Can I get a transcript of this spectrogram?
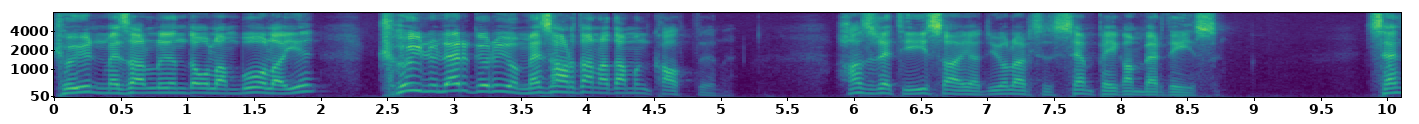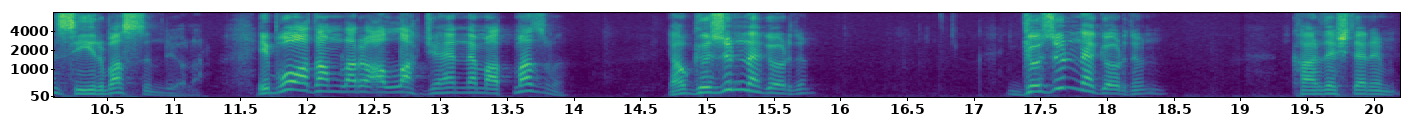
Köyün mezarlığında olan bu olayı köylüler görüyor mezardan adamın kalktığını. Hazreti İsa'ya diyorlar ki sen peygamber değilsin. Sen sihirbazsın diyorlar. E bu adamları Allah cehenneme atmaz mı? Ya gözünle gördün. Gözünle gördün. Kardeşlerim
